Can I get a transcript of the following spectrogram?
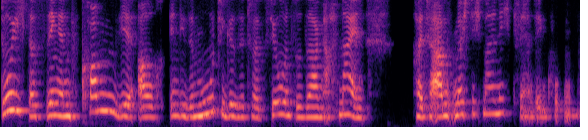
durch das Singen kommen wir auch in diese mutige Situation zu sagen, ach nein, heute Abend möchte ich mal nicht Fernsehen gucken.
